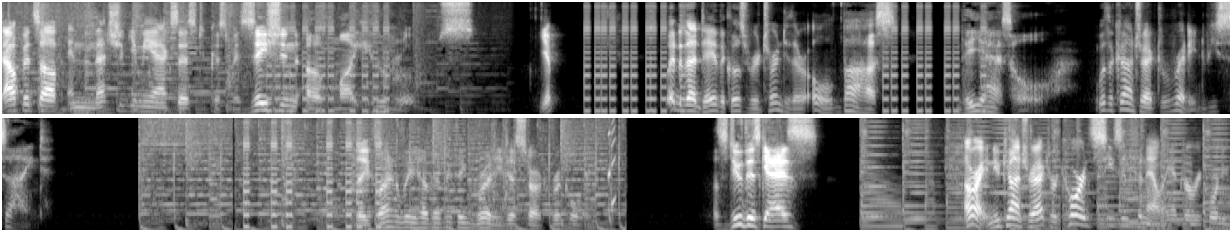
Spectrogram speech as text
outfits off, and then that should give me access to customization of my heroes. Yep. Later that day, the clothes were returned to their old boss, the asshole, with a contract ready to be signed. They finally have everything ready to start recording. Let's do this, guys! Alright, new contract. Record season finale after recording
